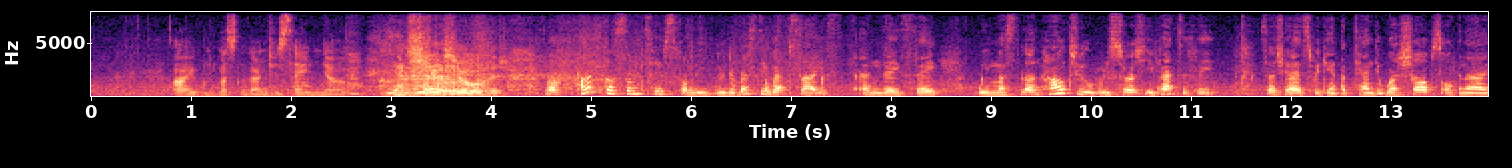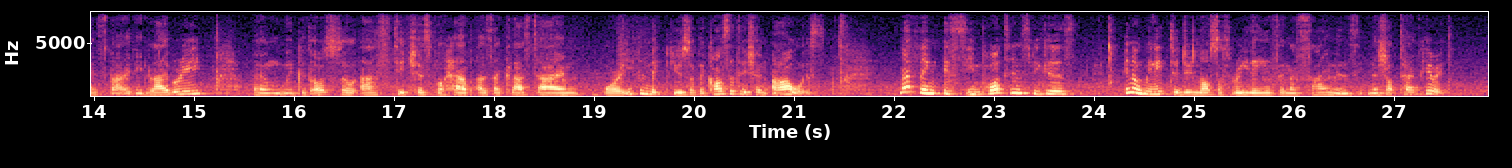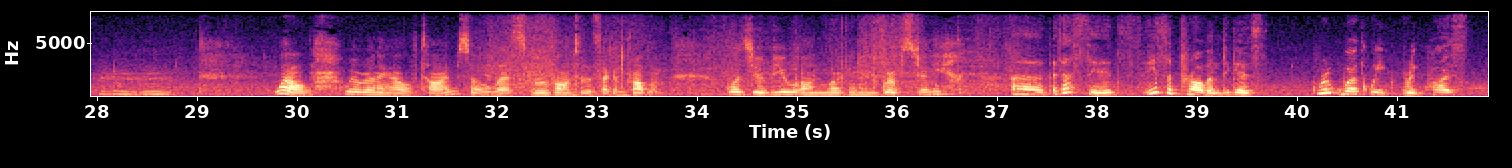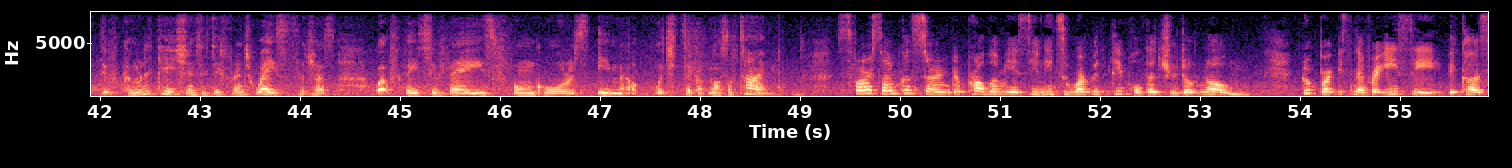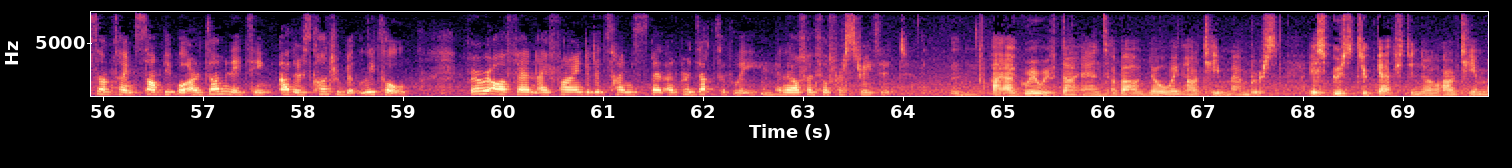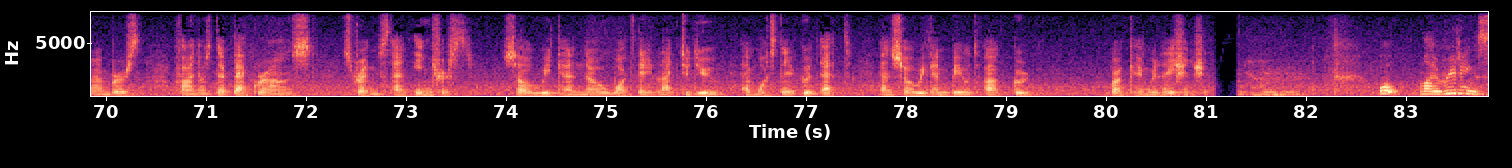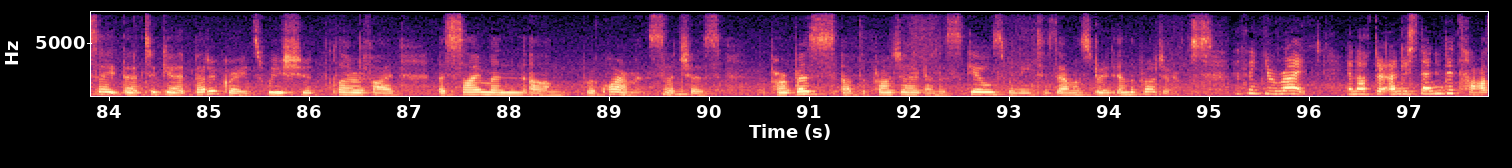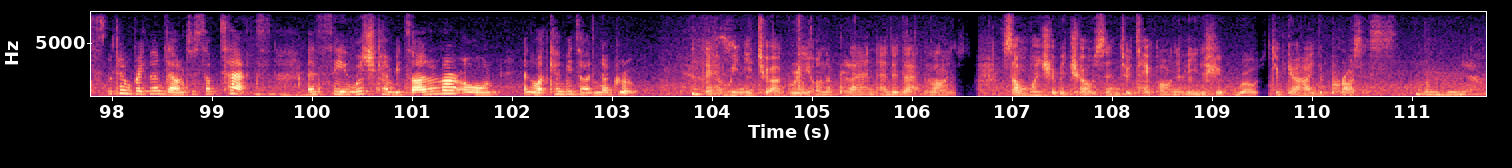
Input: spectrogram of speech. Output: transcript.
I must learn to say no. Yeah, Yeah, sure. Well, I've got some tips from the university websites, and they say we must learn how to research effectively, such as we can attend the workshops organized by the library, and we could also ask teachers for help outside class time, or even make use of the consultation hours. And I think it's important because, you know, we need to do lots of readings and assignments in a short time period. Well, we're running out of time, so let's move on to the second problem. What's your view on working in groups, Jenny? Uh, that's it. It's a problem because group work we requires diff- communications in different ways, such as well, face-to-face, phone calls, email, which take up lots of time. As far as I'm concerned, the problem is you need to work with people that you don't know. Mm. Group work is never easy because sometimes some people are dominating, others contribute little. Very often, I find that the time is spent unproductively, mm. and I often feel frustrated. Mm, I agree with Diane about knowing our team members. It's good to get to know our team members, find out their backgrounds, strengths, and interests, so we can know what they like to do and what they're good at, and so we can build a good working relationship. Well, my readings say that to get better grades, we should clarify assignment um, requirements, such as the purpose of the project and the skills we need to demonstrate in the project. I think you're right. And after understanding the tasks, we can break them down to subtasks mm-hmm. and see which can be done on our own and what can be done in a group. Then we need to agree on a plan and the deadlines. Someone should be chosen to take on a leadership role to guide the process. Mm-hmm. Yeah.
